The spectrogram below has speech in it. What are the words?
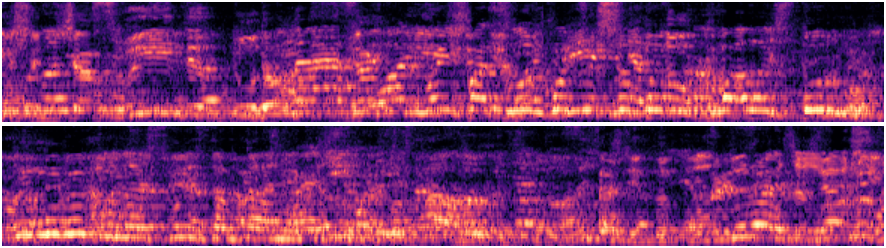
рішення. Зараз вийде туди. Ми послухали, що ти ухвалиш штурму. Ти не виконаєш свої завдання. ми. Розбирайте ящики.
